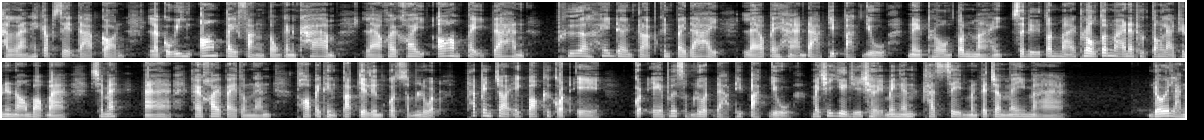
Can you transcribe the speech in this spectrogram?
หันหลังให้กับเศษดาบก่อน แล้วก็วิ่งอ้อมไปฝั่งตรงกันข้าม แล้วค่อยๆ อ้อมไปอีกด้าน เพื่อให้เดินกลับขึ้นไปได้ แล้วไปหาดาบที่ปักอยู่ในโพรงต้นไม้สะดือต้นไม้โพรงต้นไม้นะถูกต้องแล้วที่น้องๆบอกมาใช่ไหมอ่า ค่อยๆ ไปตรงนั้น พอไปถึงปั๊บอย่าลืมกดสำรวจ ถ้าเป็นจอย Xbox คือกด A กด A เพื่อสำรวจดาบที่ปักอยู่ ไม่ใช่ยืนเฉยๆ ไม่งั้น cutscene มันก็จะไม่มา โดยหลัง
